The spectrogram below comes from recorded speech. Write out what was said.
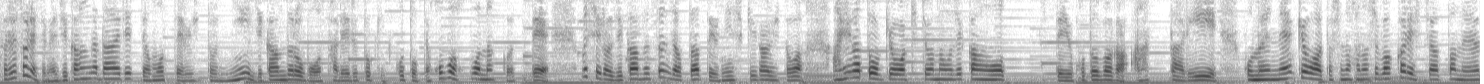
それそうですよね。時間が大事って思ってる人に時間泥棒される時ことってほぼほぼなくってむしろ時間盗んじゃったっていう認識がある人は「ありがとう今日は貴重なお時間を」っていう言葉があったり「ごめんね今日は私の話ばっかりしちゃったね」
